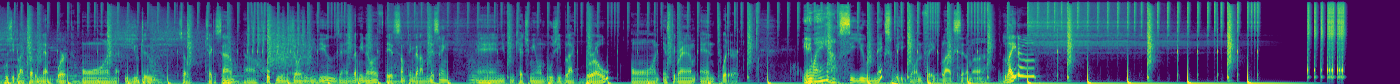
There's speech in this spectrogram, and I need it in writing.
Bougie Black Brother Network on YouTube. So check us out. I uh, hope you enjoy the reviews and let me know if there's something that I'm missing. And you can catch me on Bougie Black Bro on Instagram and Twitter. Anyway, I'll see you next week on Fade Black Cinema. Later.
